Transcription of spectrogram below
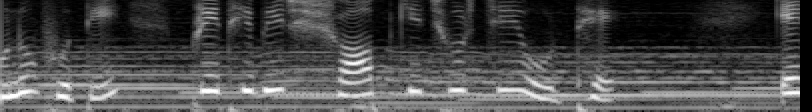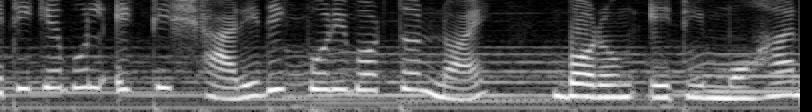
অনুভূতি পৃথিবীর সব কিছুর চেয়ে ঊর্ধ্বে। এটি কেবল একটি শারীরিক পরিবর্তন নয়, বরং এটি মহান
